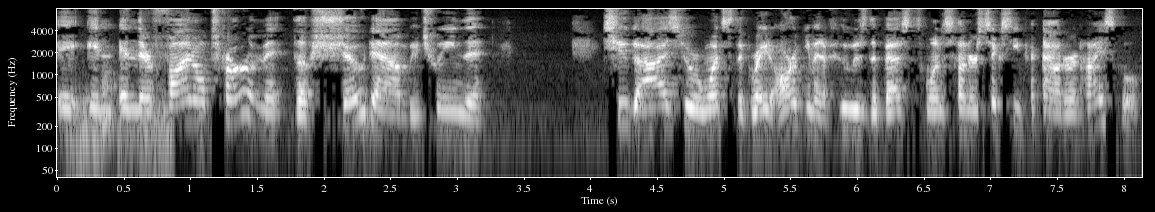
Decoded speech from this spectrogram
in in their final tournament, the showdown between the two guys who were once the great argument of who was the best 160 pounder in high school.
